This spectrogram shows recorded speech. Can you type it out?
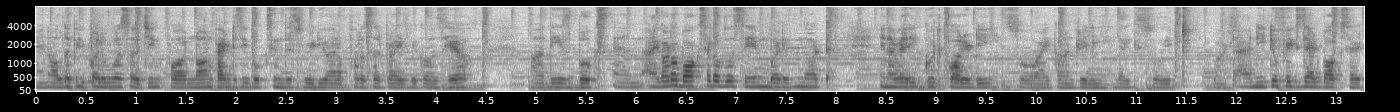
and all the people who are searching for non-fantasy books in this video are up for a surprise because here are these books and I got a box set of the same but it's not in a very good quality so I can't really like show it but I need to fix that box set.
